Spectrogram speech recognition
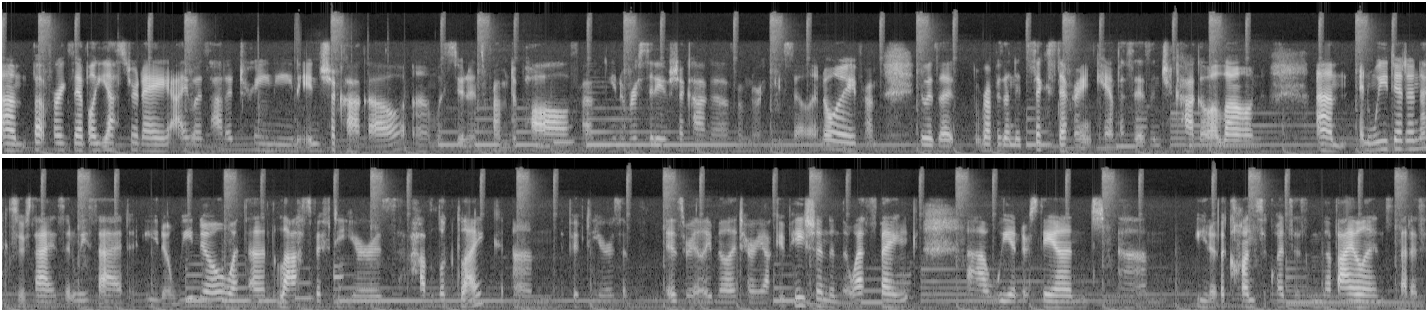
Um, but for example, yesterday I was at a training in Chicago um, with students from DePaul, from University of Chicago, from Northeast Illinois, from it was a represented six different campuses in Chicago alone. Um, and we did an exercise and we said, you know, we know what the last 50 years have looked like um, 50 years of Israeli military occupation in the West Bank. Uh, we understand, um, you know, the consequences and the violence that has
